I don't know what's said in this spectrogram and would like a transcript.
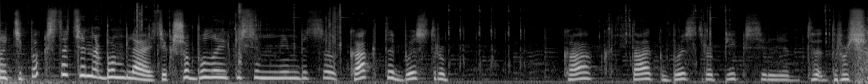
ну типа, кстати, не бомблять. Якщо було якісь імбіцили, как ти быстро... Как так быстро пікселі д- дрочать?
